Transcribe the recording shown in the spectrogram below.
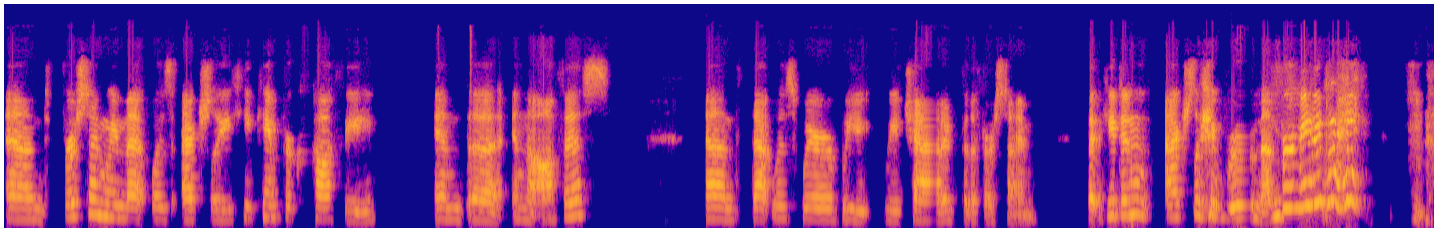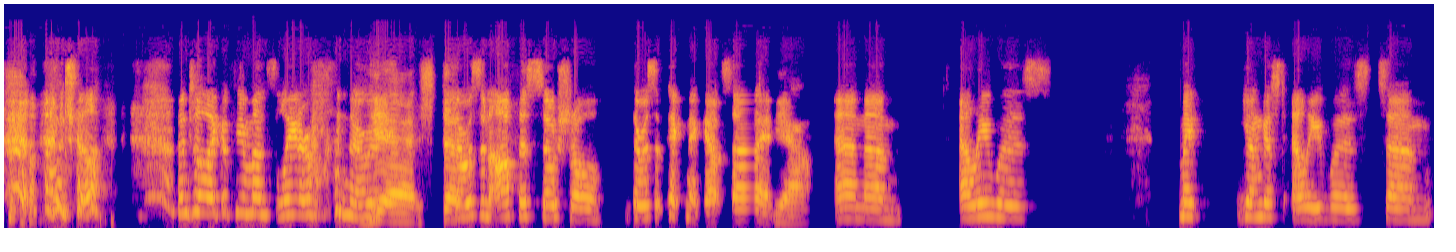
and first time we met was actually he came for coffee in the in the office, and that was where we we chatted for the first time. But he didn't actually remember meeting me. until until like a few months later when there was yeah there was an office social there was a picnic outside. Yeah. And um ellie was my youngest ellie was um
